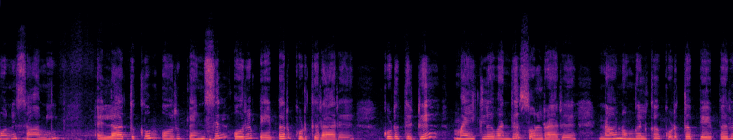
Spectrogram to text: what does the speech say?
முனுசாமி எல்லாத்துக்கும் ஒரு பென்சில் ஒரு பேப்பர் கொடுக்குறாரு. கொடுத்துட்டு மைக்கில் வந்து சொல்கிறாரு நான் உங்களுக்கு கொடுத்த பேப்பர்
